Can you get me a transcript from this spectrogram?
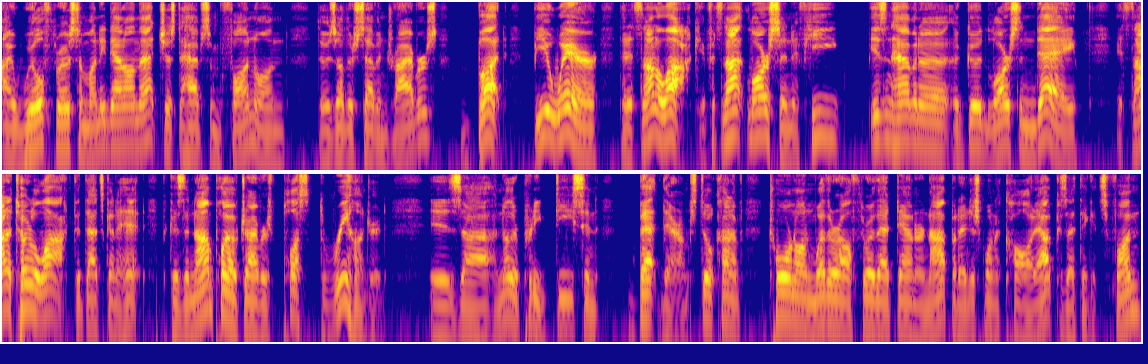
I will throw some money down on that just to have some fun on those other seven drivers. But be aware that it's not a lock. If it's not Larson, if he isn't having a, a good Larson day, it's not a total lock that that's going to hit because the non playoff drivers plus 300 is uh, another pretty decent bet there. I'm still kind of torn on whether I'll throw that down or not, but I just want to call it out because I think it's fun.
